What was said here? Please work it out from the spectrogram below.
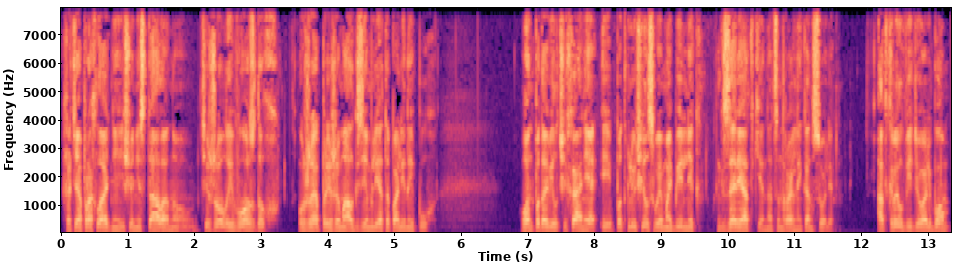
Хотя прохладнее еще не стало, но тяжелый воздух уже прижимал к земле тополиный пух. Он подавил чихание и подключил свой мобильник к зарядке на центральной консоли. Открыл видеоальбом,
